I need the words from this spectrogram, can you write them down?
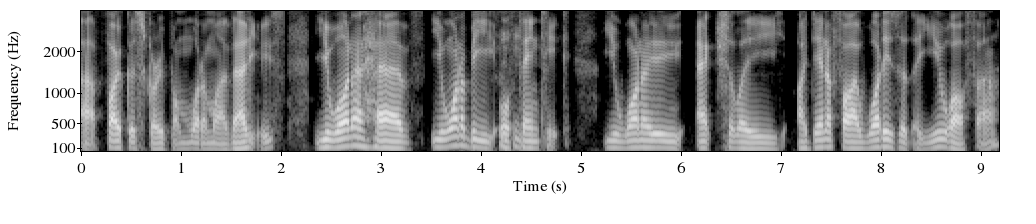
a focus group on what are my values. You want to have, you want to be authentic you want to actually identify what is it that you offer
